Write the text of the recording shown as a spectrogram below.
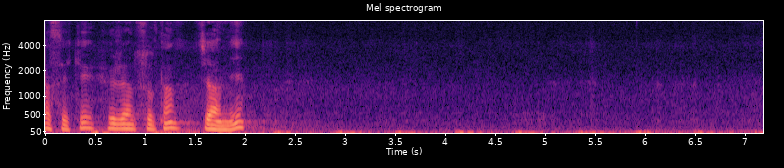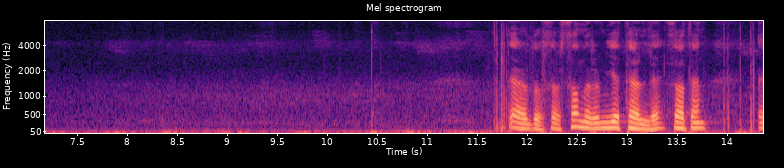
Haseki Hürrem Sultan Camii. Değerli dostlar sanırım yeterli. Zaten e,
